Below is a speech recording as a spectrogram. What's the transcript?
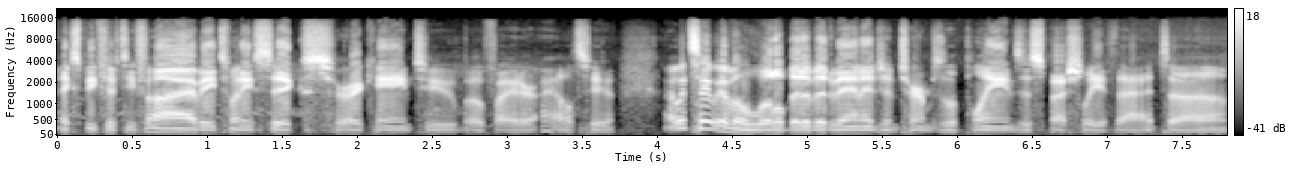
XP55, A26, Hurricane 2, Beaufighter, IL2. I would say we have a little bit of advantage in terms of the planes, especially if that uh,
